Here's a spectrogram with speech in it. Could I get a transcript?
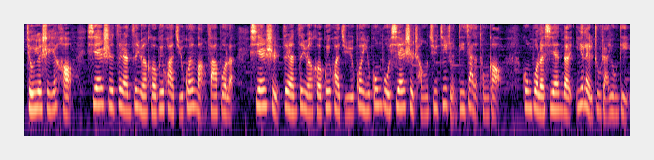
九月十一号，西安市自然资源和规划局官网发布了《西安市自然资源和规划局关于公布西安市城区基准地价的通告》，公布了西安的一类住宅用地，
